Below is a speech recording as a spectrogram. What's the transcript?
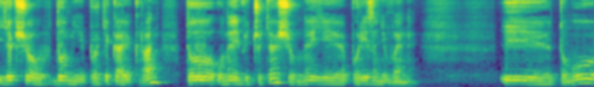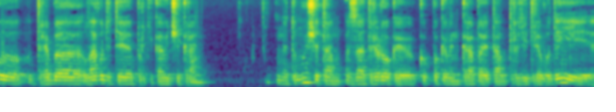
І якщо в домі протікає кран, то у неї відчуття, що в неї порізані вени. І тому треба лагодити протікаючий кран. Не тому, що там за три роки, поки він крапає там 3 літри води і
